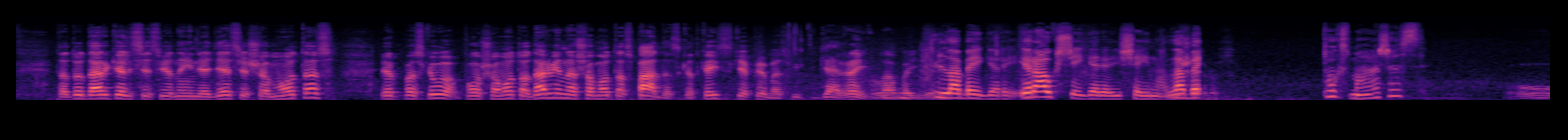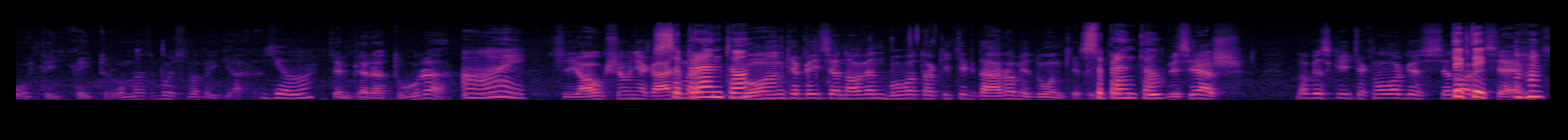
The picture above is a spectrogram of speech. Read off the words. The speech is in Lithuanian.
Tada dar kelsis vienai nedėsi šamotas. Ir paskui po šamoto dar vienas šamotas padas, kad kai skiepimas gerai, labai gerai. Labai gerai. Ir aukščiai gerai išeina. Labai. Išarus. Toks mažas. O, tai kaitrumas bus labai geras. Jo. Temperatūra. Ai. Čia aukščiau negalima. Suprantu. Duonkepiai senovien buvo tokie tik daromi duonkepiai. Suprantu. Visi aš, nu viskai technologijos Taip, taip. senovės. Mhm.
